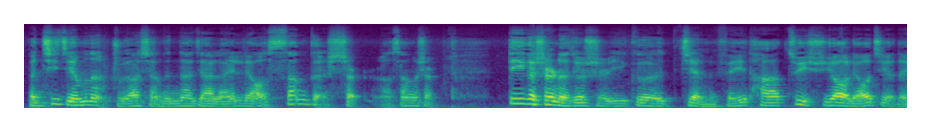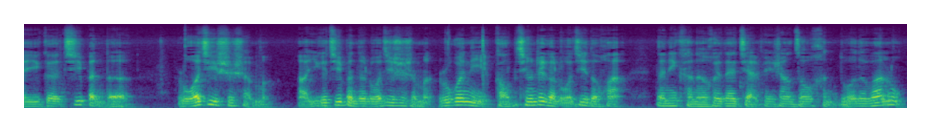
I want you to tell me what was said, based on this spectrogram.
本期节目呢，主要想跟大家来聊三个事儿啊，三个事儿。第一个事儿呢，就是一个减肥它最需要了解的一个基本的逻辑是什么啊？一个基本的逻辑是什么？如果你搞不清这个逻辑的话，那你可能会在减肥上走很多的弯路。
